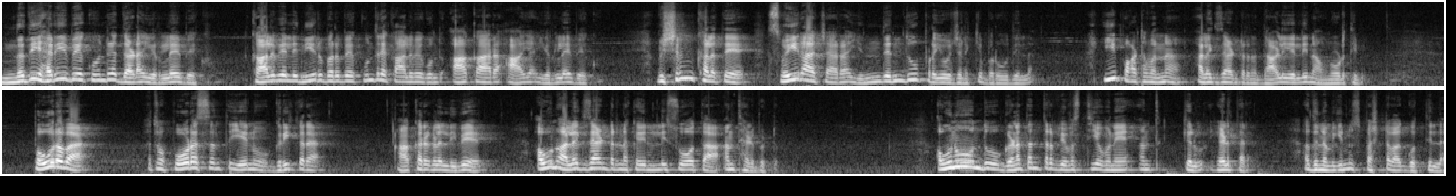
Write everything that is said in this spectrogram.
ನದಿ ಹರಿಬೇಕು ಅಂದರೆ ದಡ ಇರಲೇಬೇಕು. ಕಾಲುವೆಯಲ್ಲಿ ನೀರು ಬರಬೇಕು ಅಂದರೆ ಕಾಲುವೆಗೊಂದು ಆಕಾರ ಆಯ ಇರಲೇಬೇಕು. ವಿಶೃಂಖಲತೆ, ಸ್ವೈರಾಚಾರ ಎಂದೆಂದೂ ಪ್ರಯೋಜನಕ್ಕೆ ಬರುವುದಿಲ್ಲ. ಈ ಪಾಠವನ್ನು ಅಲೆಕ್ಸಾಂಡರ್ನ ದಾಳಿಯಲ್ಲಿ ನಾವು ನೋಡ್ತೀವಿ. ಪೌರವ ಅಥವಾ ಪೋರಸ್ ಅಂತ ಏನು ಗ್ರೀಕರ ಆಕಾರಗಳಲ್ಲಿವೆ, ಅವನು ಅಲೆಕ್ಸಾಂಡರ್ನ ಕೈಯಲ್ಲಿ ಸೋತ ಅಂತ ಹೇಳಿಬಿಟ್ಟು. ಅವನೂ ಒಂದು ಗಣತಂತ್ರ ವ್ಯವಸ್ಥೆಯವನೇ ಅಂತ ಕೆಲವರು ಹೇಳ್ತಾರೆ. ಅದು ನಮಗಿನ್ನೂ ಸ್ಪಷ್ಟವಾಗಿ ಗೊತ್ತಿಲ್ಲ.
